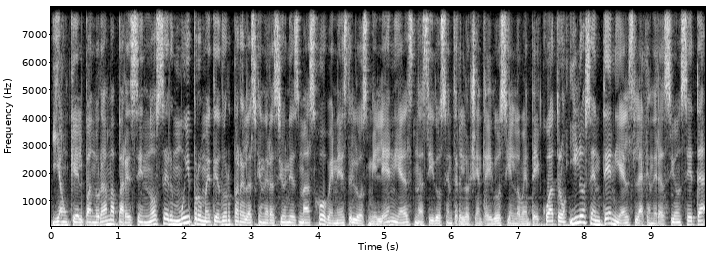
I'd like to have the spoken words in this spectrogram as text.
Y aunque el panorama parece no ser muy prometedor para las generaciones más jóvenes los millennials nacidos entre el 82 y el 94 y los centennials, la generación Z,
